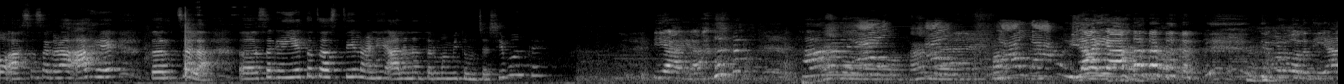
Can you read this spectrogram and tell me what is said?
असं सगळं आहे. तर चला सगळे येतच असतील आणि आल्यानंतर मग मी तुमच्याशी बोलते. या या. या या ती पण बोलते या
